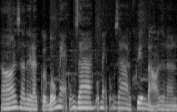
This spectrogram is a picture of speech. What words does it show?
Đó sau này là của bố mẹ cũng ra, bố mẹ cũng ra là khuyên bảo rồi là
